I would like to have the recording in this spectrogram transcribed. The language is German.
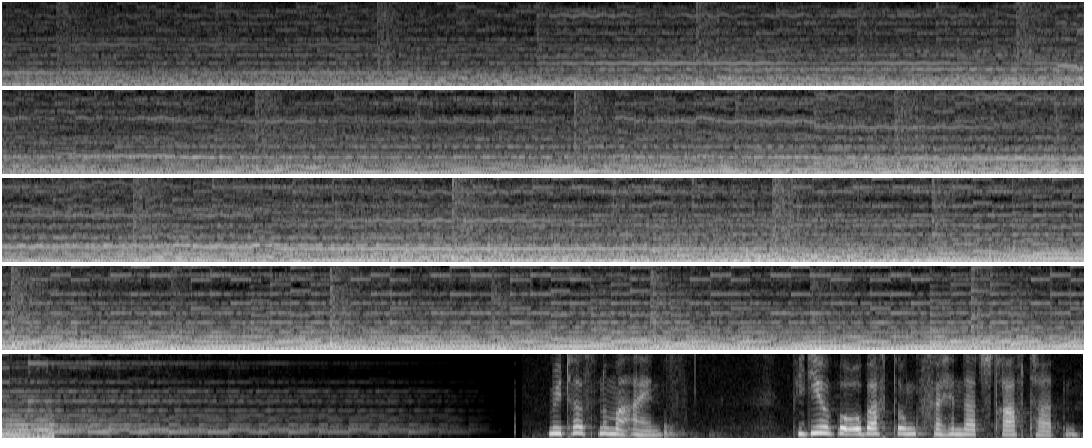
Mythos Nummer 1 Videobeobachtung verhindert Straftaten.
